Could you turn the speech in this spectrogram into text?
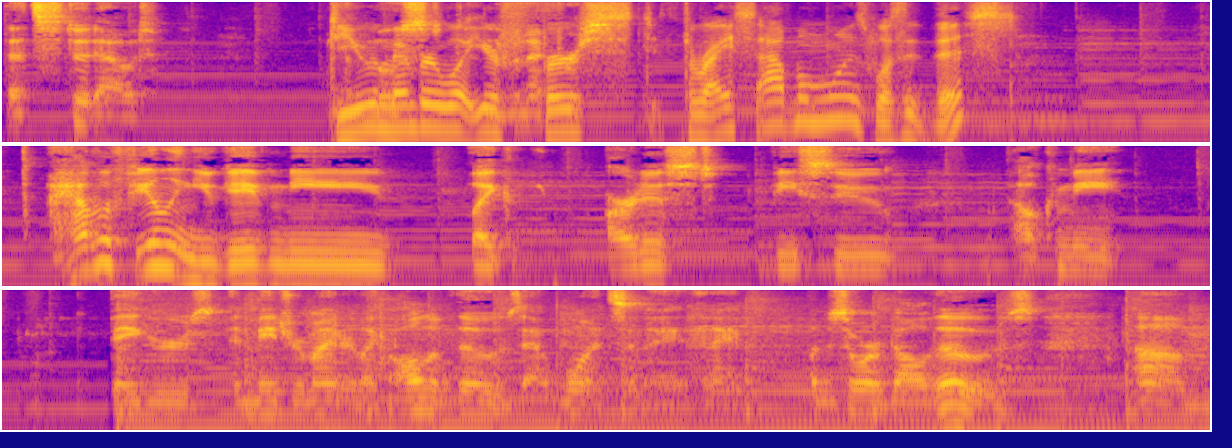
that stood out Do you remember what your I first Thrice album was? Was it this? i have a feeling you gave me like artist vheissu alchemy beggars and major minor like all of those at once and i and i absorbed all those um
